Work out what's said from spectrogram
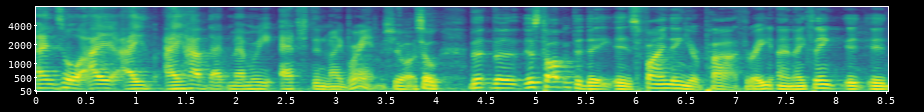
And so I, I I have that memory etched in my brain. Sure. So the, the this topic today is finding your path, right? And I think it it,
